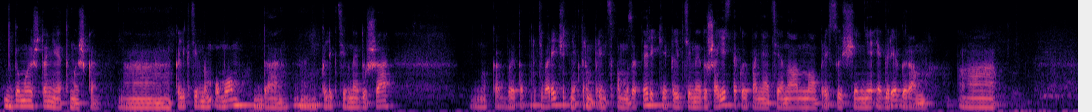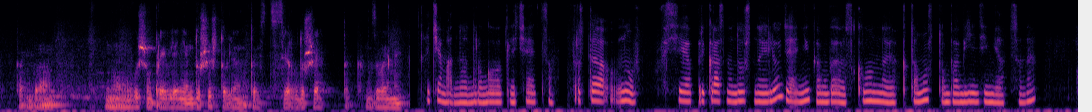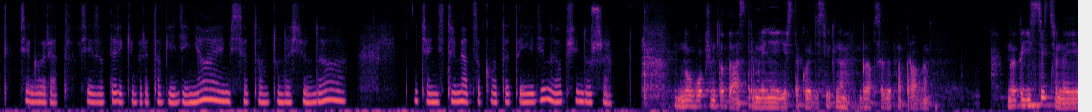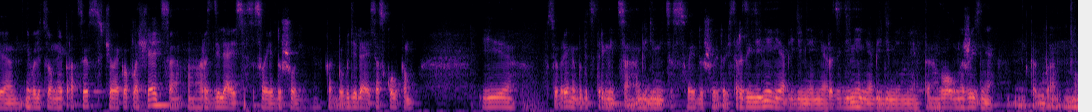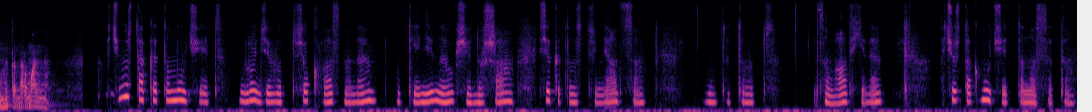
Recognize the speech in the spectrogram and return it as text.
Думаю, что нет, мышка. Коллективным умом, да, коллективная душа, ну, как бы это противоречит некоторым принципам эзотерики. Коллективная душа есть такое понятие, но оно присуще не эгрегорам, а, как бы ну, высшим проявлением души, что ли, то есть сверхдуше, так называемой. А чем одно от другого отличается? Просто, ну, все прекрасно душные люди, они как бы склонны к тому, чтобы объединяться, да? Все говорят, все эзотерики говорят, объединяемся там туда-сюда. Они стремятся к вот этой единой общей душе. Ну, в общем-то, да, стремление есть такое, действительно, вы абсолютно правы. Но это естественный эволюционный процесс. Человек воплощается, разделяясь со своей душой, как бы выделяясь осколком. И все время будет стремиться объединиться со своей душой. То есть разъединение, объединение, разъединение, объединение. Это волны жизни. Как бы, ну, это нормально. Почему же так это мучает? Вроде вот все классно, да? вот единая общая душа, все к этому стремятся. Вот это вот самадхи, да. А что ж так мучает-то нас это?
